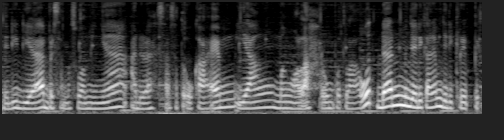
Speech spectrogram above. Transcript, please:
Jadi dia bersama suaminya adalah salah satu UKM yang mengolah rumput laut dan menjadikannya menjadi keripik.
